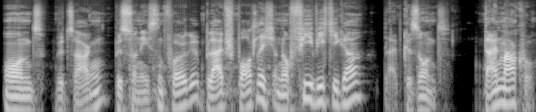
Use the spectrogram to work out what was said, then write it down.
und würde sagen, bis zur nächsten Folge. Bleib sportlich und noch viel wichtiger, bleib gesund. Dein Marco.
